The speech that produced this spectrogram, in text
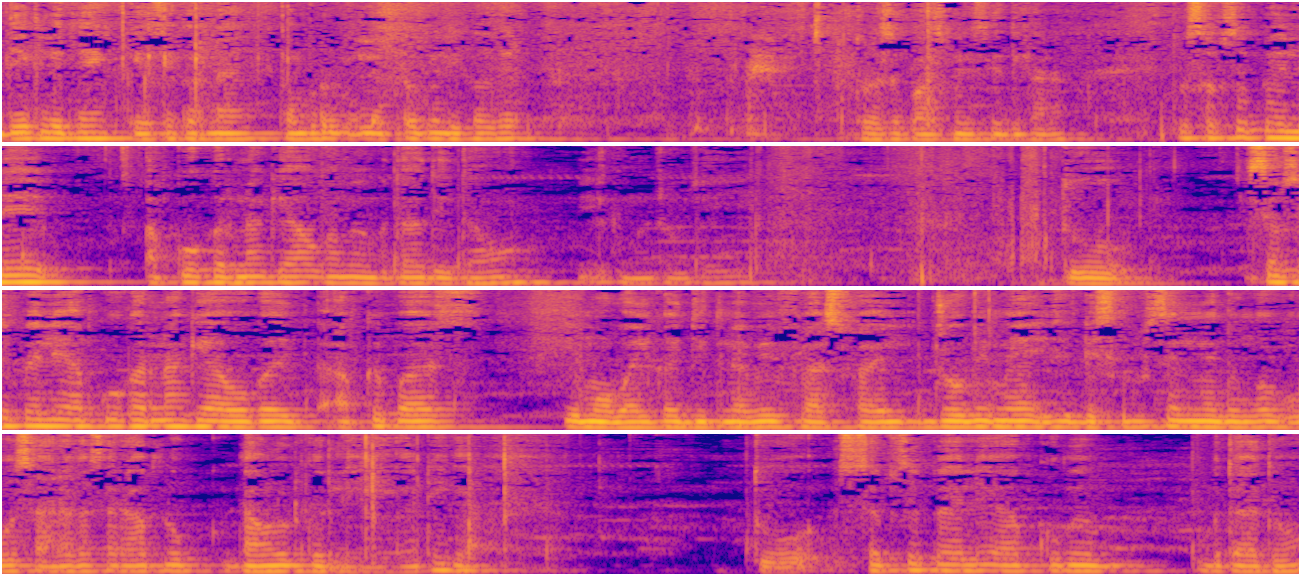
देख लेते हैं कैसे करना है। कंप्यूटर लैपटॉप में दिखा उधर। थोड़ा सा पास में से दिखाना। तो सबसे पहले आपको करना क्या होगा, मैं बता देता हूँ। एक मिनट हो जाइए। तो सबसे पहले आपको करना क्या होगा, आपके पास ये मोबाइल का जितना भी फ्लैश फ़ाइल, जो भी मैं डिस्क्रिप्शन में दूँगा, वो सारा का सारा आप लोग डाउनलोड कर लीजिएगा, ठीक है? तो सबसे पहले आपको मैं बता दूँ,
